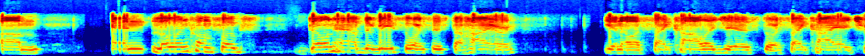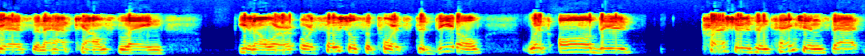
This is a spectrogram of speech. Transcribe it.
Um, and low income folks don't have the resources to hire, you know, a psychologist or a psychiatrist and to have counseling you know, or, or social supports to deal with all the pressures and tensions that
